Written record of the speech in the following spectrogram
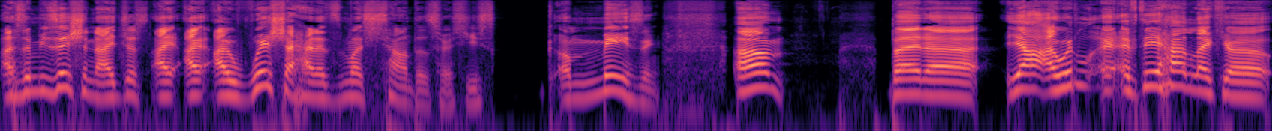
as a musician, I just I, I I wish I had as much talent as her. She's amazing. Um, but uh, yeah, I would if they had like a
